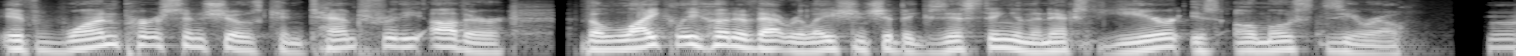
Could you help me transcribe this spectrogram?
if one person shows contempt for the other, the likelihood of that relationship existing in the next year is almost zero. Hmm.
